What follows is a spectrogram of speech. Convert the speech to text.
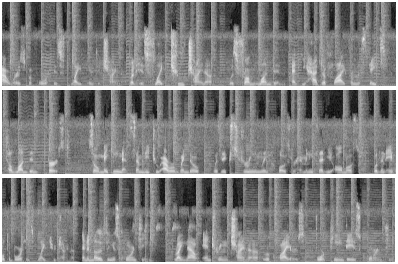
hours before his flight into China. But his flight to China was from London, and he had to fly from the States to London first. So making that 72 hour window was extremely close for him, and he said he almost wasn't able to board his flight to China. And another thing is quarantine. Right now, entering China requires 14 days quarantine,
